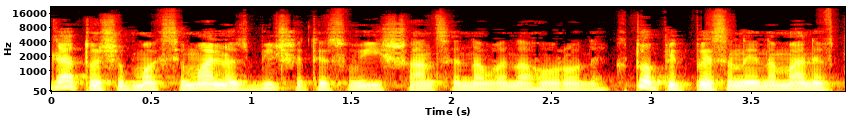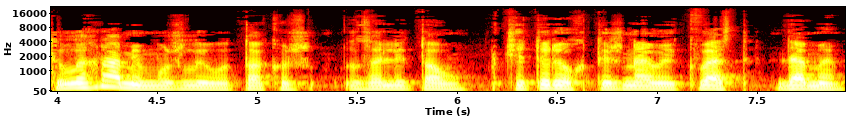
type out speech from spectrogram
для того, щоб максимально збільшити свої шанси на винагороди. Хто підписаний на мене в Телеграмі, можливо, також залітав чотирьохтижневий квест, де ми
